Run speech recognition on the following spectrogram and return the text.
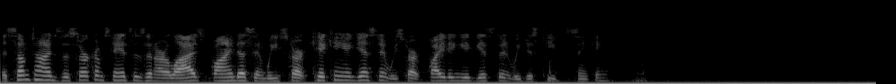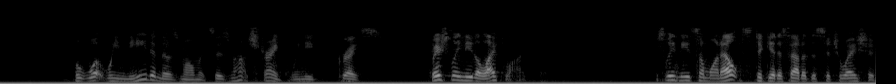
That sometimes the circumstances in our lives find us and we start kicking against it, we start fighting against it, we just keep sinking. But what we need in those moments is not strength, we need grace. We actually need a lifeline. We actually need someone else to get us out of the situation.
